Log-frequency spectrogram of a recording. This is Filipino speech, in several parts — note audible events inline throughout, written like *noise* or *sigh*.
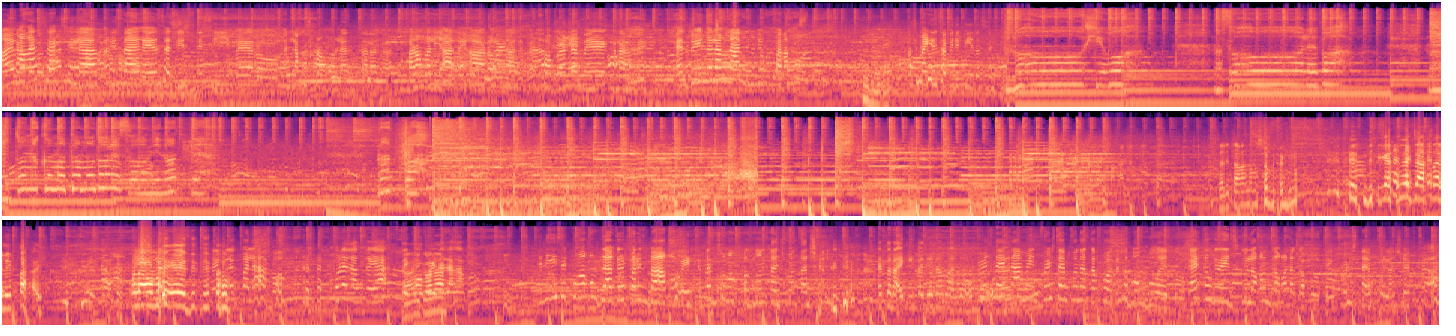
Ay, mga sexy love. Ano tayo ngayon sa Disney Sea, pero ang lakas ng ulan talaga. Parang mali ata yung araw natin. Pero sobrang lamig. Grabe. Enjoy na lang natin yung panahon. *laughs* Kasi mahilig sa Pilipinas eh. あの日をなぞればなんとなくまた戻れそうになってなった。 Salita ka naman sa vlog mo. *laughs* Hindi ka na nagsasalita eh. Wala akong may edit May nito. vlog pala ako. Wala lang kaya. Take Ah, ikaw over na. na lang ako. Iniisip ko nga kung vlogger pa rin ba ako eh. Pero gusto ko mag-montage-montage ko. Ito, *laughs* nakikita nyo naman. No, First time umuulan, namin, no. first time ko nagkapote sa buong buhay ko. Kahit nung grade school ako, hindi ako nagkapote. First time ko lang, sure ka.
